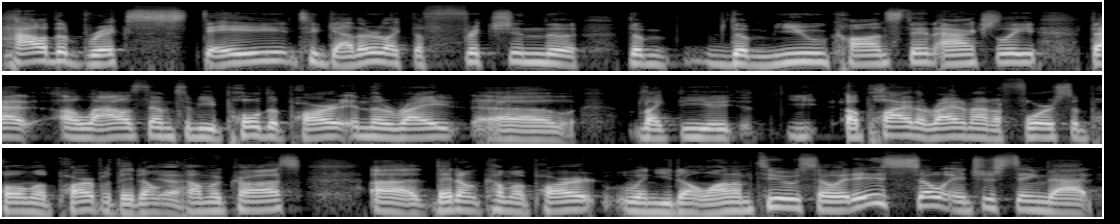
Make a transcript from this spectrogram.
how the bricks stay together, like the friction, the the the mu constant actually that allows them to be pulled apart in the right. Uh, like the you apply the right amount of force to pull them apart, but they don't yeah. come across. Uh, they don't come apart when you don't want them to. So it is so interesting that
